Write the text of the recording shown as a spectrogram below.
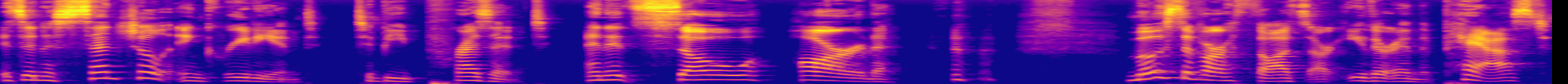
It's an essential ingredient to be present, and it's so hard. Most of our thoughts are either in the past,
